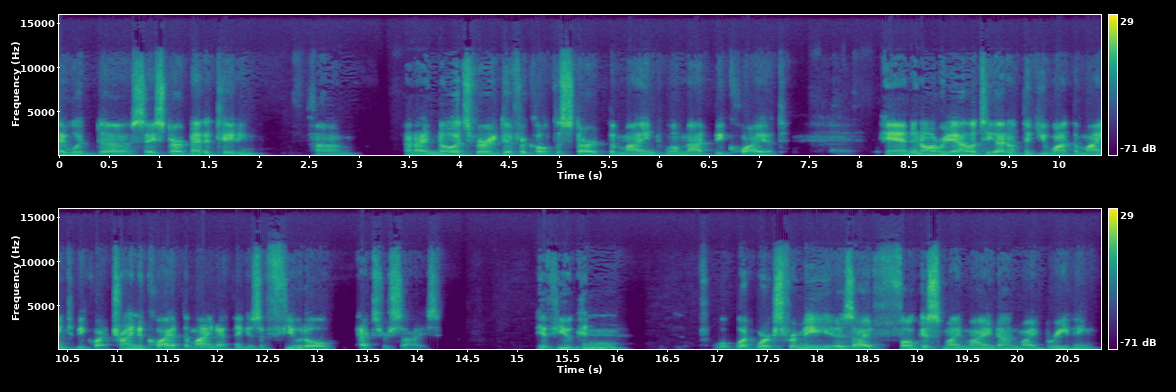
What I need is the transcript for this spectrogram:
i would uh, say start meditating um, and I know it's very difficult to start. The mind will not be quiet. And in all reality, I don't think you want the mind to be quiet. Trying to quiet the mind, I think, is a futile exercise. If you can, what works for me is I focus my mind on my breathing.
